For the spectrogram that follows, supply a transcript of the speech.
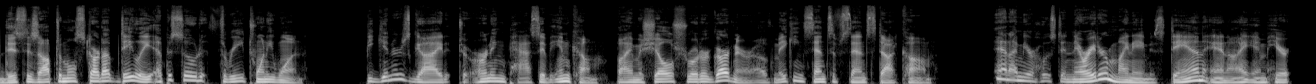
This is Optimal Startup Daily, episode 321 Beginner's Guide to Earning Passive Income by Michelle Schroeder Gardner of MakingSenseOfCents.com. And I'm your host and narrator. My name is Dan, and I am here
